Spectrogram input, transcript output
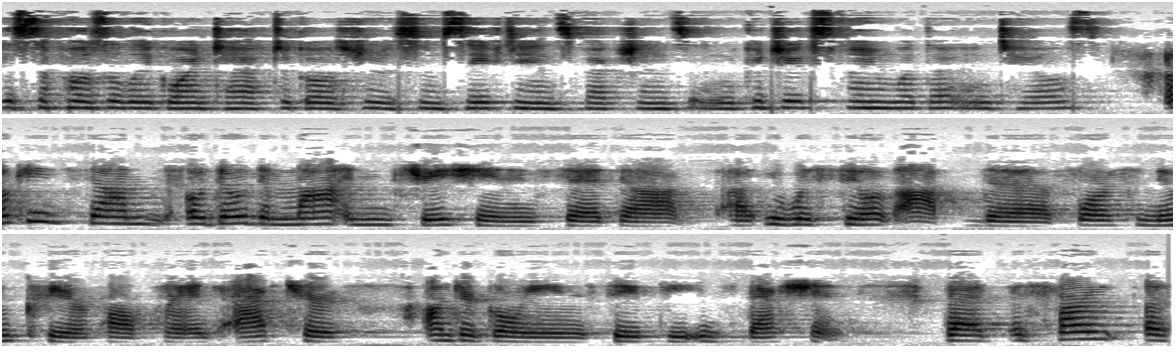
is supposedly going to have to go through some safety inspections. And could you explain what that entails? Okay, um, although the Ma administration said uh, uh, it would seal up the fourth nuclear power plant after undergoing safety inspection, but as far as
